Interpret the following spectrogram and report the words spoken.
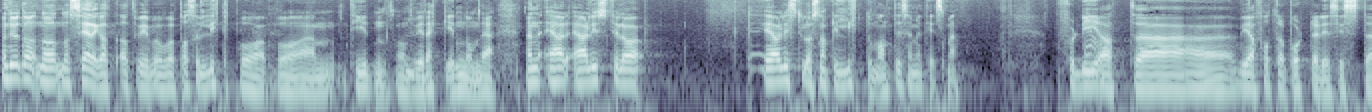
Men du, nå, nå, ser jeg at, at, vi må passe litt på, på um, tiden, sånn at vi rekker innom det. Men jeg har, jeg har lyst til å jeg har lyst til å snakke litt om antisemittisme. Fordi ja. at uh, vi har fått rapporter de siste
